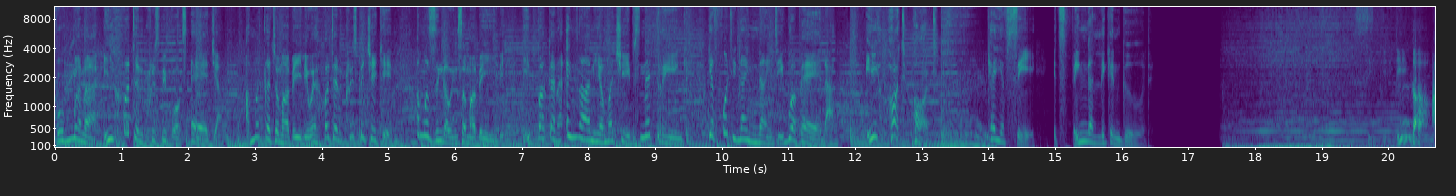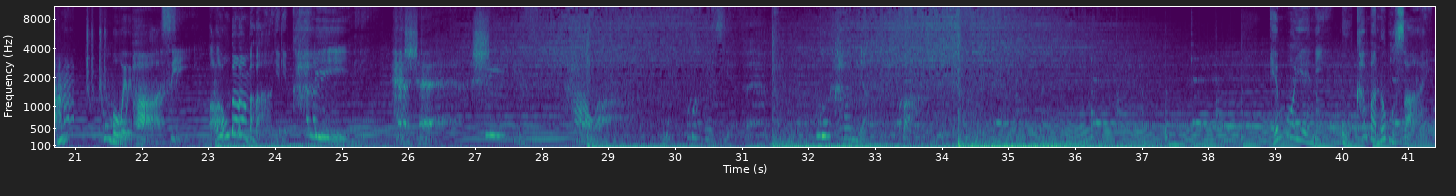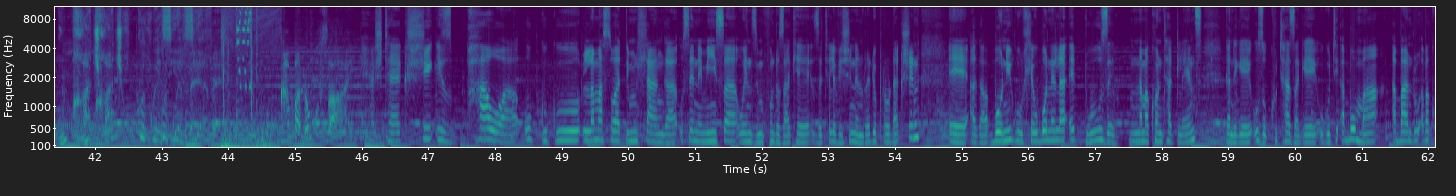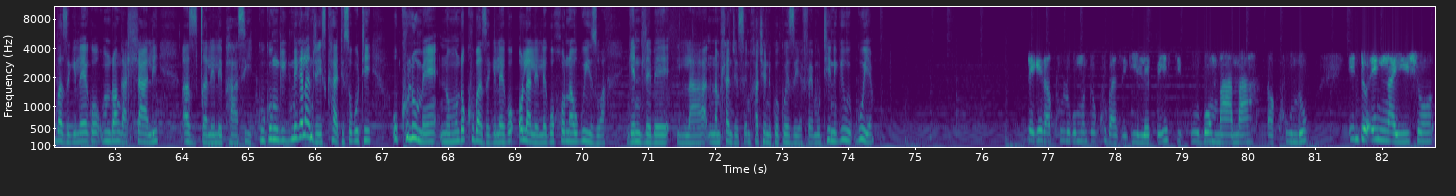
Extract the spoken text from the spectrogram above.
Fumana i-hot and crispy box etsha amaqetha amabili we-hot and crispy chicken. Amazinga wengisamabili ipakana encane yamachips nedrink ke-4990 kwaphela i-hot hot kfc it's finger licking good. Sidinga amathuthumbo wephasi bawubamba ngekhalini hashtag she is power ukwekwezi fm kukhanya ba emoyeni ukhamba nobusayi umrhatsho kwekwezi fm ukhamba nobusayi hashtag she is power ugugu lamaswati mhlanga usenemisa wenza imfundo zakhe ze-television and radio production. Eh akaboni kuhle ubonela eduze nama-contact lens. Kanti-ke uzokukhuthaza-ke ukuthi aboma abantu abakhubazekileko umuntu angahlali azicalele phasi. Gugu ngikunikela nje isikhathi sokuthi ukhulume nomuntu okhubazekileko olalele kohona ukwizwa ngendlebe la namhlanje semhatshweni kokwezi FM uthini kuye kubaluleke kakhulu kumuntu okhubazekile based kubomama kakhulu. Into engingayisho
